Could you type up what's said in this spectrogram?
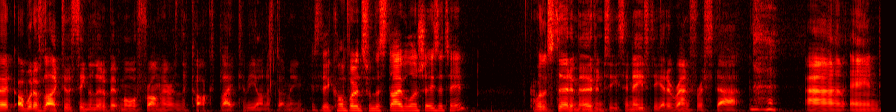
but I would have liked to have seen a little bit more from her in the Cox plate, to be honest. I mean, Is there confidence from the stable on She's a 10? well, it's third emergency, so needs to get a run for a start. um, and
